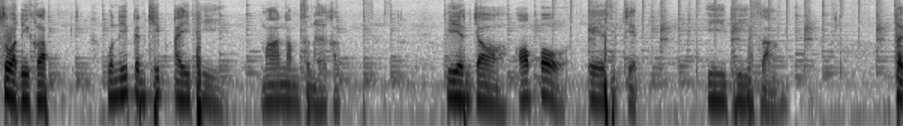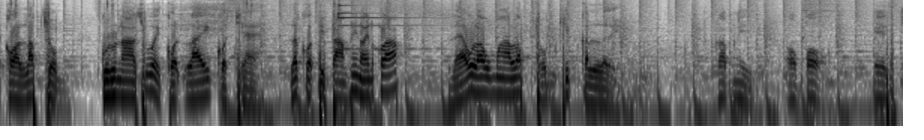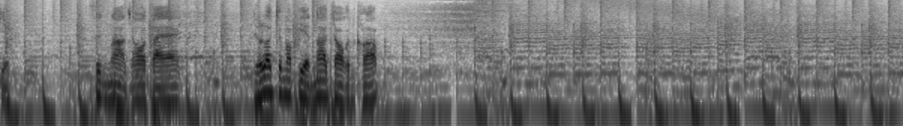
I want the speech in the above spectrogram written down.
สวัสดีครับ วันนี้เป็นคลิป IT มานำเสนอครับ เปลี่ยนจอ Oppo A17 EP 3แต่ก่อนรับชม กรุณาช่วยกดไลค์ กดแชร์ และกดติดตามให้หน่อยนะครับ แล้วเรามารับชมคลิปกันเลย ครับนี่ Oppo A17 ซึ่งหน้าจอแตก เดี๋ยวเราจะมาเปลี่ยนหน้าจอกันครับ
